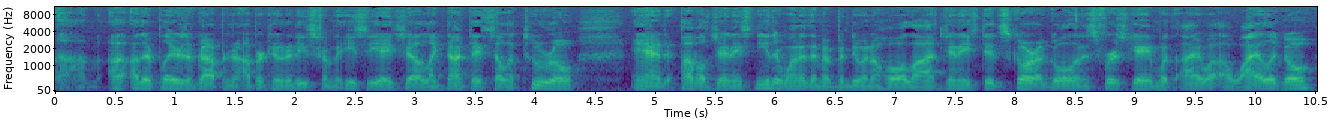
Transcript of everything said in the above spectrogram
Um, other players have gotten opportunities from the ECHL, like Dante Salituro and Pavel Jenyš. Neither one of them have been doing a whole lot. Jenyš did score a goal in his first game with Iowa a while ago.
